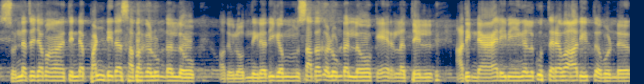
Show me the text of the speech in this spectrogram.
സുന്നത്ത് ജമാഅത്തിന്റെ പണ്ഡിത സഭകളുണ്ടല്ലോ. അതിലൊന്നിലധികം സഭകളുണ്ടല്ലോ കേരളത്തിൽ. അതിന്റെ ആലിമീങ്ങൾക്ക് ഉത്തരവാദിത്വമുണ്ട്.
